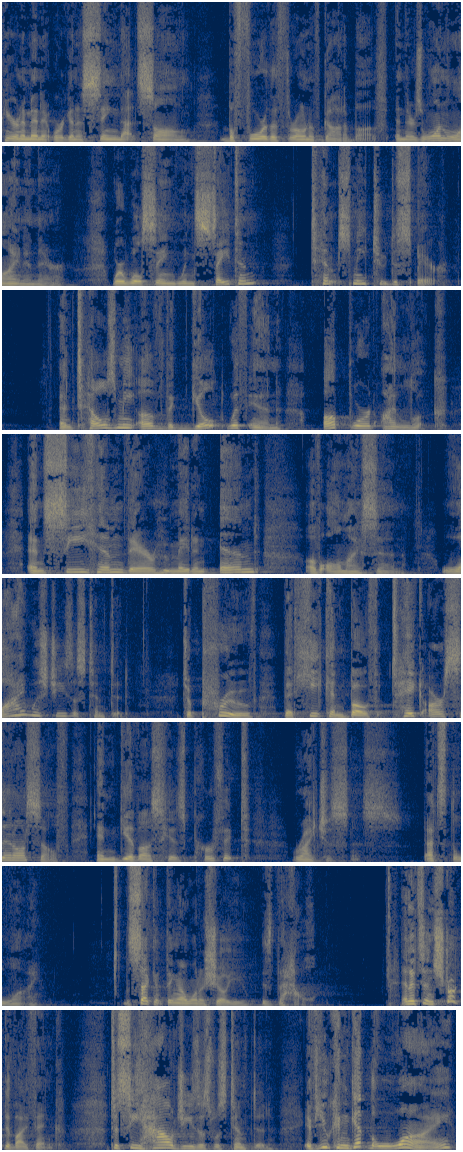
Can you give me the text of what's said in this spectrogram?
Here in a minute, we're going to sing that song, Before the Throne of God Above. And there's one line in there where we'll sing, When Satan tempts me to despair and tells me of the guilt within, upward I look and see him there who made an end of all my sin. Why was Jesus tempted? To prove that he can both take our sin on self and give us his perfect righteousness. That's the why. The second thing I want to show you is the how. And it's instructive, I think, to see how Jesus was tempted. If you can get the why,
